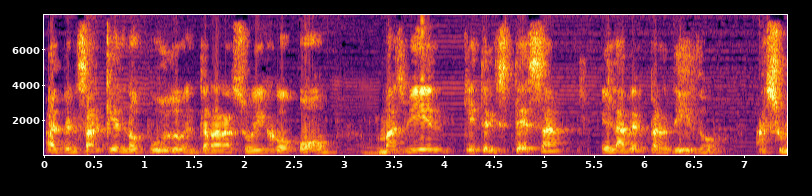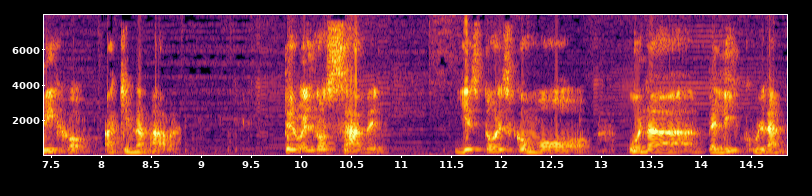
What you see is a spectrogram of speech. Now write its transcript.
al pensar que él no pudo enterrar a su hijo o más bien qué tristeza el haber perdido a su hijo a quien amaba. Pero él no sabe, y esto es como una película,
